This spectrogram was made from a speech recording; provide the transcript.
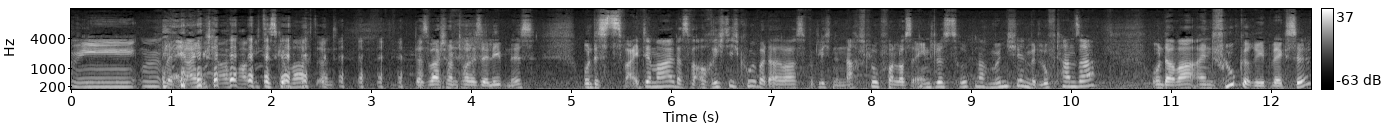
wenn er eingeschlafen war, habe ich das gemacht und das war schon ein tolles Erlebnis. Und das zweite Mal, das war auch richtig cool, weil da war es wirklich ein Nachtflug von Los Angeles zurück nach München mit Lufthansa und da war ein Fluggerätwechsel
